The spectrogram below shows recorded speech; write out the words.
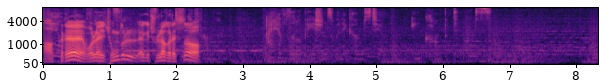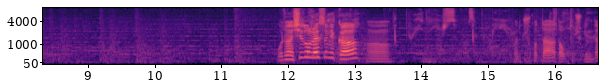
아 그래 원래 이 종들에게 줄라 그랬어. 오전 시도를 했으니까 어. 넌 죽었다. 너부터 죽인다.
